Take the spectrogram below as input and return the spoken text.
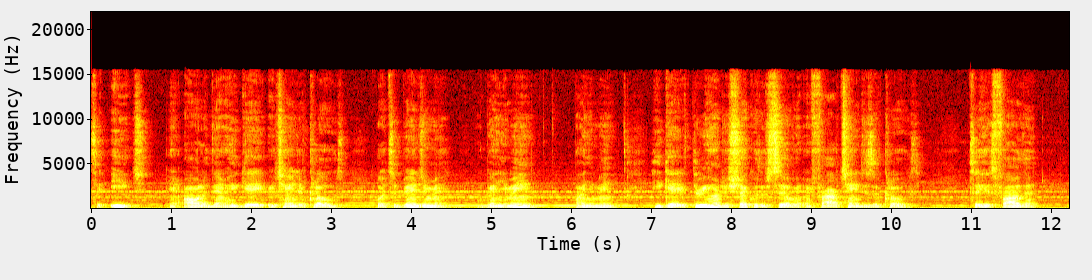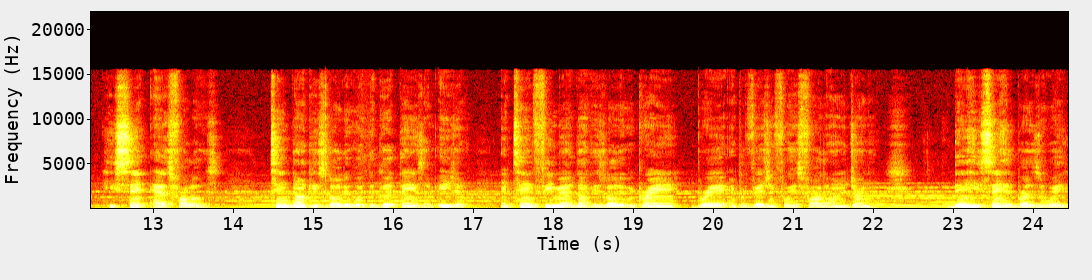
To each and all of them he gave a change of clothes, but to Benjamin, or Benjamin, Benjamin, he gave three hundred shekels of silver and five changes of clothes. To his father he sent as follows ten donkeys loaded with the good things of Egypt, and ten female donkeys loaded with grain, bread, and provision for his father on the journey. Then he sent his brothers away.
